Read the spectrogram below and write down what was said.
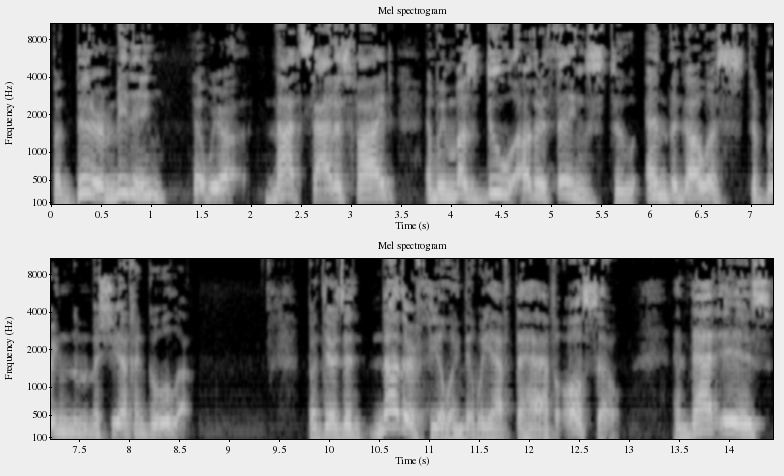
but bitter meaning that we are not satisfied and we must do other things to end the gullus, to bring the Mashiach and Geula. But there's another feeling that we have to have also, and that is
